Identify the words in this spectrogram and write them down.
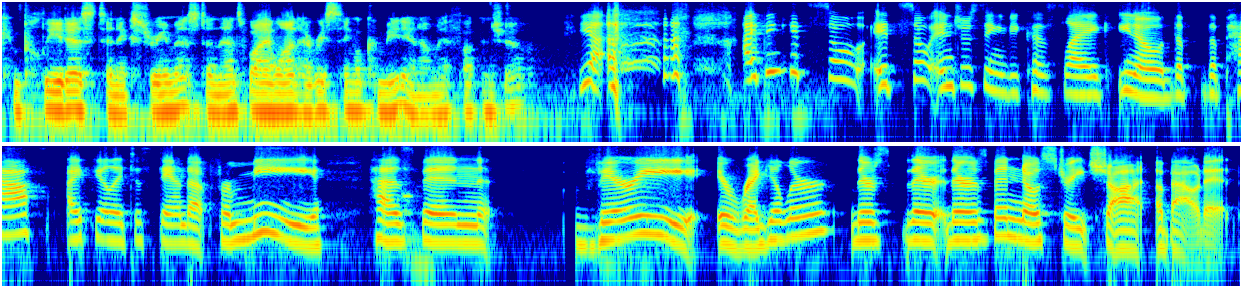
completist and extremist, and that's why I want every single comedian on my fucking show. Yeah. I think it's so it's so interesting because like, you know, the the path I feel like to stand up for me has been very irregular. There's there there's been no straight shot about it.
